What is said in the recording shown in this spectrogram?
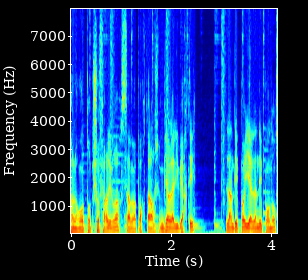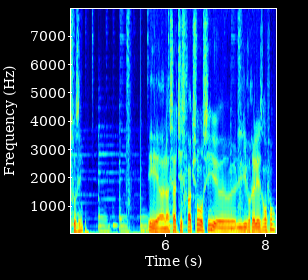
Alors en tant que chauffeur-livreur, ça m'apporte. Alors j'aime bien la liberté, il y a l'indépendance aussi. Et euh, la satisfaction aussi, euh, livrer les enfants.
